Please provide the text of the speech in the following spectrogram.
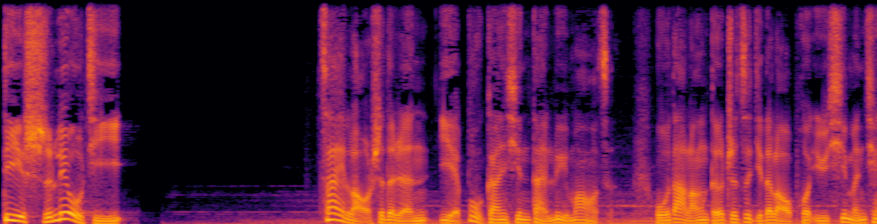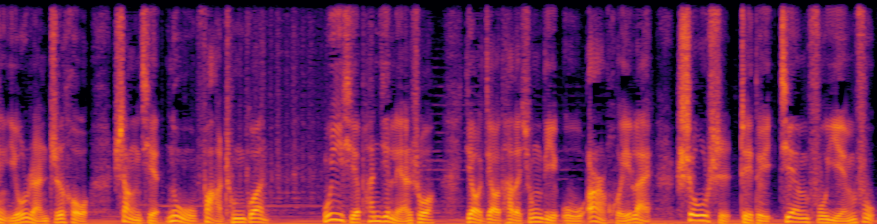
第十六集。再老实的人也不甘心戴绿帽子。武大郎得知自己的老婆与西门庆有染之后，尚且怒发冲冠，威胁潘金莲说要叫他的兄弟武二回来收拾这对奸夫淫妇。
